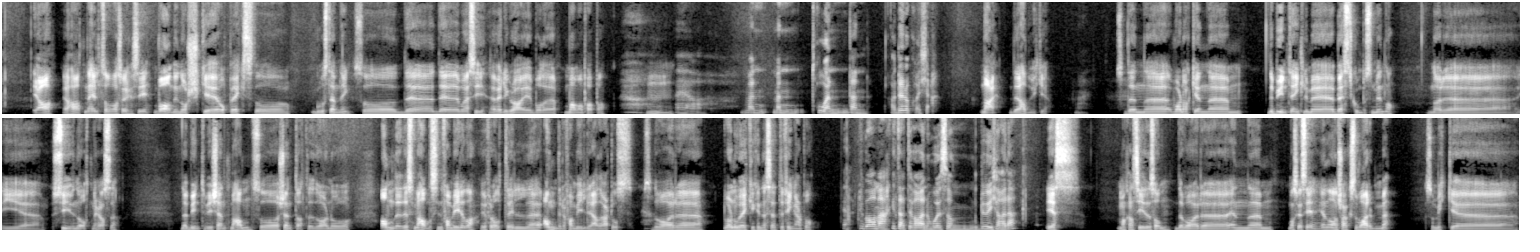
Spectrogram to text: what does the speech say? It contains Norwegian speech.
Ja, jeg har hatt en helt sånn, hva skal jeg si, vanlig norsk eh, oppvekst og god stemning. Så det, det må jeg si. Jeg er veldig glad i både mamma og pappa. Mm. Ja. Men, men troen, den hadde dere ikke? Nei, det hadde vi ikke. Nei. Så den uh, var nok en uh, Det begynte egentlig med bestekompisen min, da. Når, uh, I syvende og åttende klasse. Da jeg begynte å bli kjent med han, så skjønte jeg at det var noe annerledes med hans familie da, i forhold til andre familier jeg hadde vært hos. Så det var, det var noe jeg ikke kunne sette fingeren på. Ja, du bare merket at det var noe som du ikke hadde? Yes, man kan si det sånn. Det var eh, en, eh, hva skal jeg si, en annen slags varme som ikke eh,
